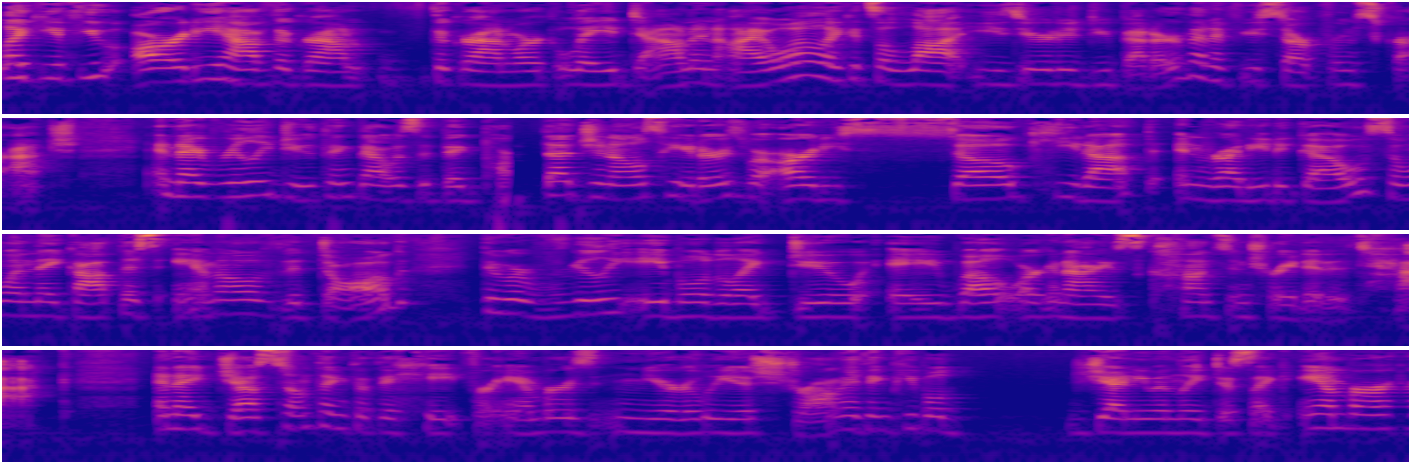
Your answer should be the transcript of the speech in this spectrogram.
Like if you already have the ground the groundwork laid down in Iowa, like it's a lot easier to do better than if you start from scratch. And I really do think that was a big part that Janelle's haters were already so keyed up and ready to go. So when they got this ammo of the dog, they were really able to like do a well organized, concentrated attack. And I just don't think that the hate for Amber is nearly as strong. I think people genuinely dislike Amber.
